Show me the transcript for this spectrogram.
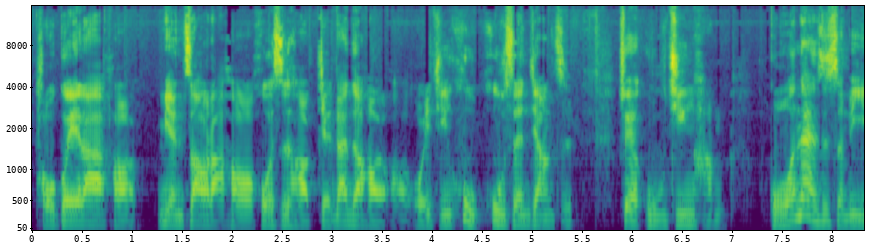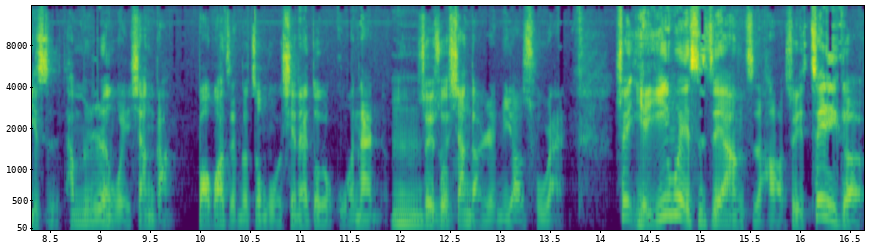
头盔啦，哈面罩啦，哈或是哈简单的哈围巾护护身这样子。所以五金行国难是什么意思？他们认为香港包括整个中国现在都有国难的，嗯，所以说香港人民要出来。所以也因为是这样子哈，所以这个。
